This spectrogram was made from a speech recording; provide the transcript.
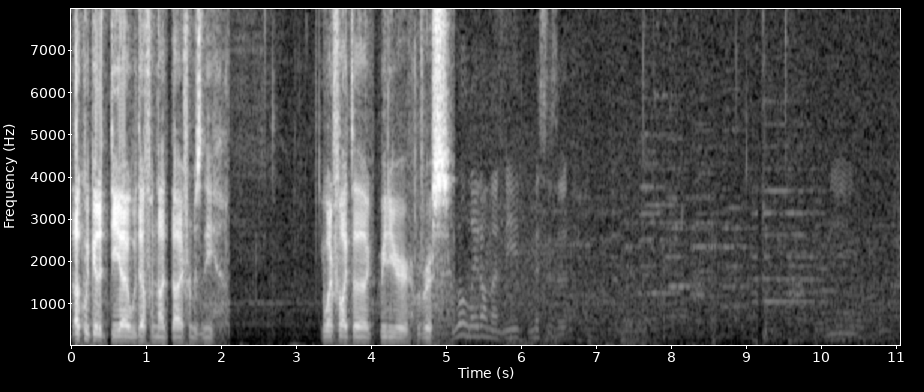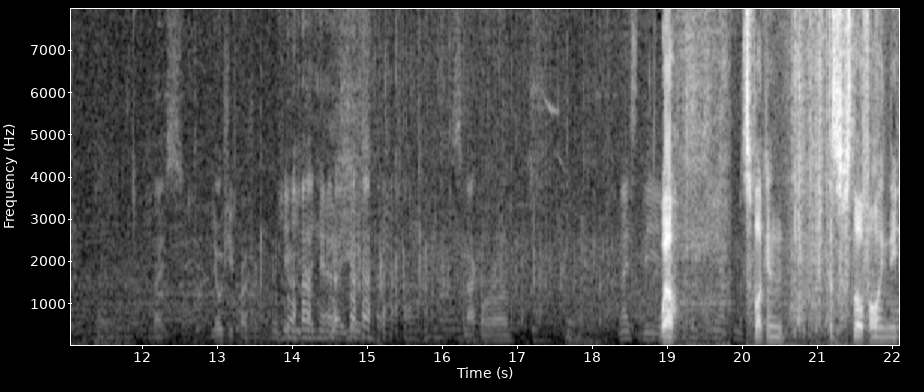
Duck would get a DI, would definitely not die from his knee. He went for like the greedier reverse. Well, Keep him coming up from the It's fucking this slow falling knee.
